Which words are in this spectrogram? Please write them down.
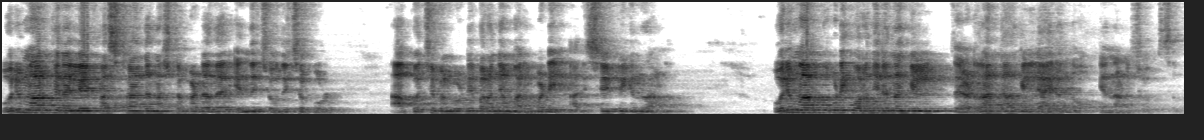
ഒരു മാർക്കിനല്ലേ ഫസ്റ്റ് റാങ്ക് നഷ്ടപ്പെട്ടത് എന്ന് ചോദിച്ചപ്പോൾ ആ കൊച്ചു പെൺകുട്ടി പറഞ്ഞ മറുപടി അതിശയിപ്പിക്കുന്നതാണ്. ഒരു മാർക്ക് കൂടി കുറഞ്ഞിരുന്നെങ്കിൽ തേർഡ് റാങ്ക് ആകില്ലായിരുന്നോ എന്നാണ് ചോദിച്ചത്.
